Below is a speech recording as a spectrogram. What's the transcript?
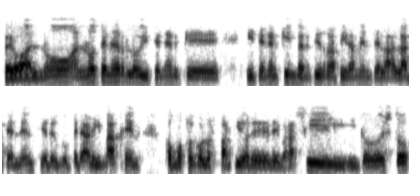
pero al no, al no tenerlo y tener que, y tener que invertir rápidamente la, tendencia y recuperar imagen, como fue con los partidos de, Brasil y, todo esto,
